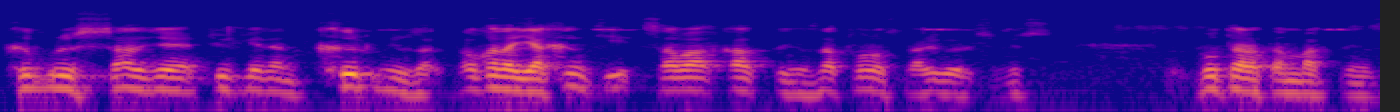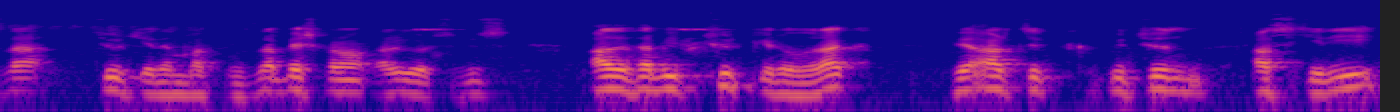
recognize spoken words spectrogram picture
Kıbrıs sadece Türkiye'den 40 mil uzak, o kadar yakın ki sabah kalktığınızda Torosları görürsünüz. Bu taraftan baktığınızda, Türkiye'den baktığınızda beş parmakları görürsünüz. Adeta bir Türk gölü olarak ve artık bütün askeri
